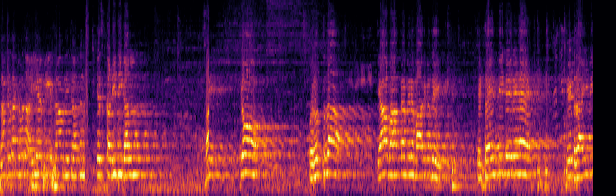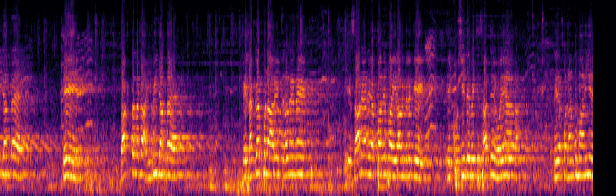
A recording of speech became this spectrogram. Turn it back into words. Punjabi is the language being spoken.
ਲੱਖ ਲੱਖ ਵਧਾਈ ਹੈ ਵੀਰ ਸਾਹਿਬ ਦੀ ਚੰਨ ਇਸ ਕੜੀ ਦੀ ਗੱਲ ਕਿਉਂ? ਰੁੱਤ ਦਾ ਕੀ ਬਾਤ ਹੈ ਮੇਰੇ ਮਾਰਗ ਦੇ। ਤੇ ਟਾਈਮ ਵੀ ਦੇ ਰਿਹਾ ਹੈ ਤੇ ਡਰਾਈ ਵੀ ਜਾਂਦਾ ਹੈ, ਤੇ ਵਕਤ ਲਗਾਈ ਵੀ ਜਾਂਦਾ ਹੈ। ਤੇ ਲੰਗਰ ਭੰਡਾਰੇ ਚੱਲਣੇ ਨੇ। ਇਹ ਸਾਰਿਆਂ ਨੇ ਆਪਾਂ ਦੇ ਭਾਈ ਨਾਲ ਮਿਲ ਕੇ ਇਹ ਖੁਸ਼ੀ ਦੇ ਵਿੱਚ ਸਾਂਝੇ ਹੋਏ ਆ ਤੇ ਆਪਾਂ ਆਨੰਦ ਮਾਣੀਏ।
